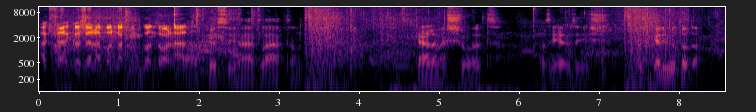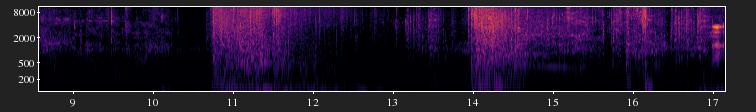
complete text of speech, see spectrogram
Axel, közelebb vannak, mint gondolnád. Ah, köszi, hát látom. Kellemes volt az érzés. Hogy került oda? Na,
